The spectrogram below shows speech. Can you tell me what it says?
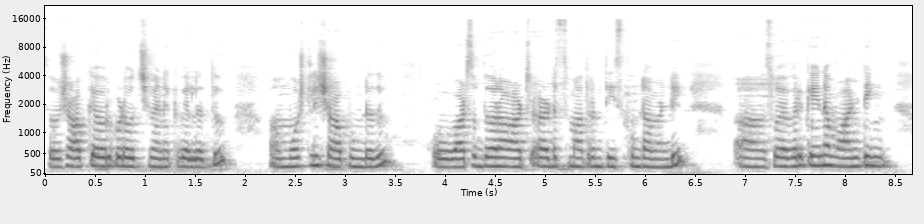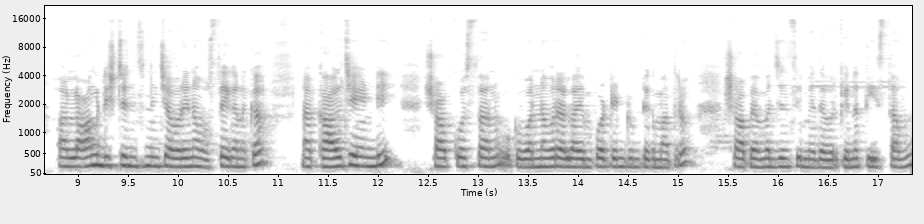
సో షాప్కి ఎవరు కూడా వచ్చి వెనక్కి వెళ్ళొద్దు. మోస్ట్లీ షాప్ ఉండదు. వాట్సాప్ ద్వారా ఆర్డర్స్ మాత్రం తీసుకుంటామండి. సో ఎవరికైనా వాంటింగ్ లాంగ్ డిస్టెన్స్ నుంచి ఎవరైనా వస్తే కనుక నాకు కాల్ చేయండి. షాప్కి వస్తాను. ఒక వన్ అవర్ అలా ఇంపార్టెంట్ ఉంటే మాత్రం షాప్ ఎమర్జెన్సీ మీద ఎవరికైనా తీస్తాము.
